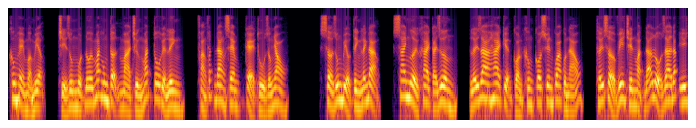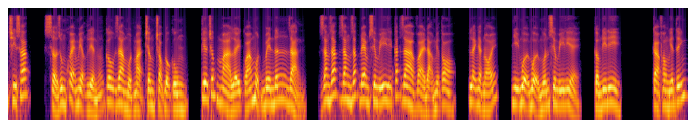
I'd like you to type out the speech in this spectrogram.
không hề mở miệng, chỉ dùng một đôi mắt hung tợn mà trừng mắt Tô Huyền Linh, phảng phất đang xem kẻ thù giống nhau. Sở dung biểu tình lãnh đạm, sai người khai cái dương, lấy ra hai kiện còn không có xuyên qua quần áo, thấy sở vi trên mặt đã lộ ra đắc ý chi sắc, sở dung khỏe miệng liền câu ra một mặt châm trọc độ cung, tia chớp mà lấy quá một bên đơn giản, răng rắc răng rắc đem xiêm y cắt ra vài đạo miệng to, lạnh nhạt nói, nhị muội muội muốn xiêm y đi cầm đi đi. Cả phòng yên tĩnh.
